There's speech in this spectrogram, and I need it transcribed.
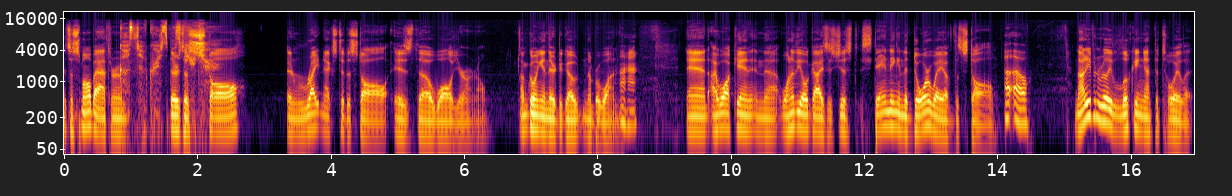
it's a small bathroom. Ghost of Christmas. There's a future. stall, and right next to the stall is the wall urinal. I'm going in there to go number one. Uh-huh. And I walk in, and the, one of the old guys is just standing in the doorway of the stall, Uh oh. not even really looking at the toilet.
